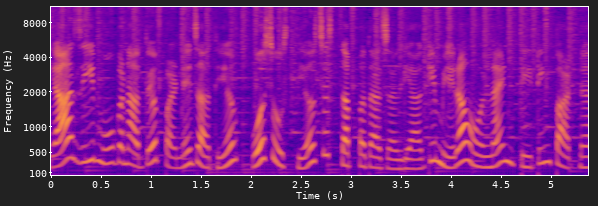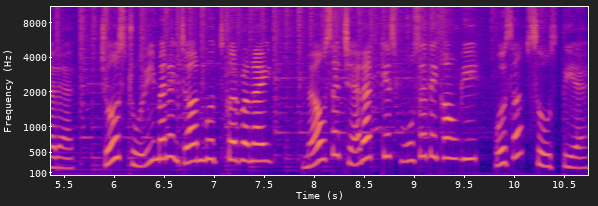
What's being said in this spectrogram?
यहाँ जी मुँह बनाते हुए पढ़ने जाती है, वो सोचती है, उसे सब पता चल गया कि मेरा ऑनलाइन डेटिंग पार्टनर है, जो स्टोरी मैंने जान जानबूझकर बनाई। मैं उसे चेहरा किस मुँह से दिखाऊँगी? वो सब सोचती है।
